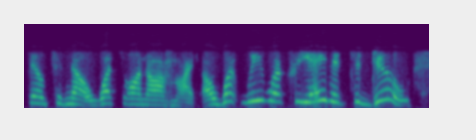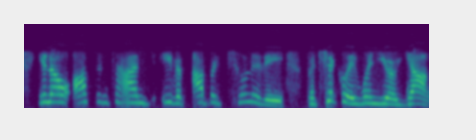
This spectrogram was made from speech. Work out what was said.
still to know what's on our heart or what we were created to do. You know, oftentimes even opportunity, particularly when you're young,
